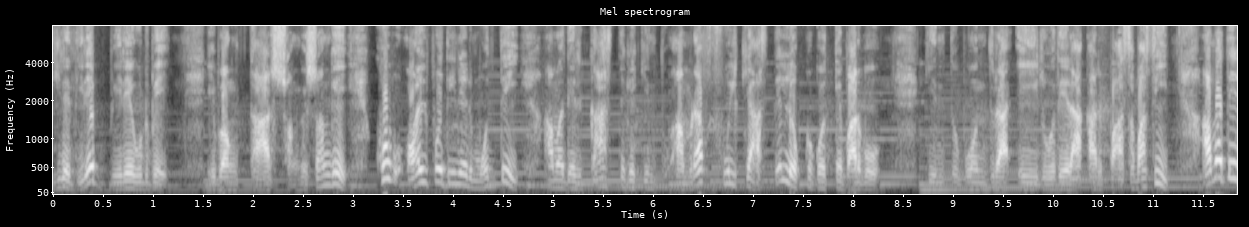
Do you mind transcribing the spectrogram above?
ধীরে ধীরে বেড়ে উঠবে এবং তার সঙ্গে সঙ্গে খুব অল্প দিনের মধ্যেই আমাদের গাছ থেকে কিন্তু আমরা ফুলকে আসতে লক্ষ্য করতে পারব। কিন্তু বন্ধুরা, এই রোদে রাখার পাশাপাশি আমাদের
